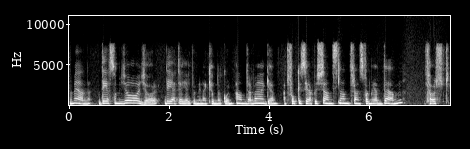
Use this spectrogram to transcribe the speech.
Men det som jag gör det är att jag hjälper mina kunder att gå den andra vägen. Att fokusera på känslan, transformera den först.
